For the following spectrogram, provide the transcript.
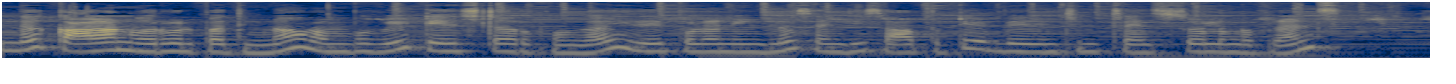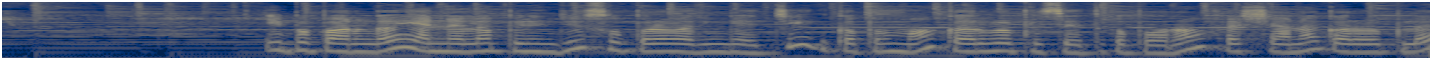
இந்த காளான் வறுவல் பார்த்திங்கன்னா ரொம்பவே டேஸ்ட்டாக இருக்குங்க. இதே போல் நீங்களும் செஞ்சு சாப்பிட்டு எப்படி இருந்துச்சுன்னு சொல்லுங்கள் ஃப்ரெண்ட்ஸ் இப்போ பாருங்கள் எண்ணெய்லாம் பிரிஞ்சு சூப்பராக வதங்கியாச்சு. இதுக்கப்புறமா கருவேப்பிலை சேர்த்துக்க போகிறோம் ஃப்ரெஷ்ஷான கருவேப்பிலை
